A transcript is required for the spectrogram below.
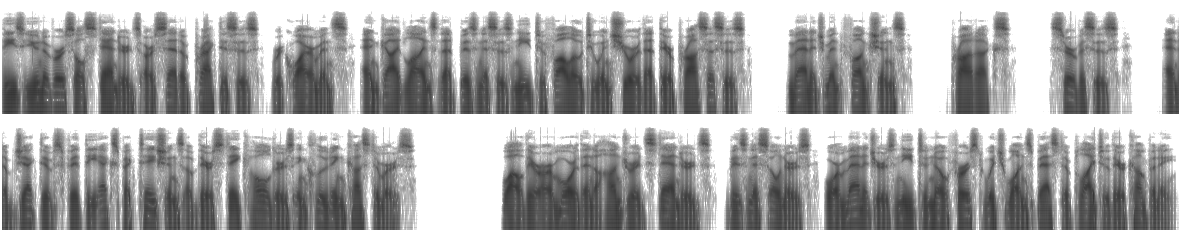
these universal standards are set of practices, requirements, and guidelines that businesses need to follow to ensure that their processes, management functions, products, services, and objectives fit the expectations of their stakeholders including customers. While there are more than a hundred standards, business owners or managers need to know first which ones best apply to their company.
